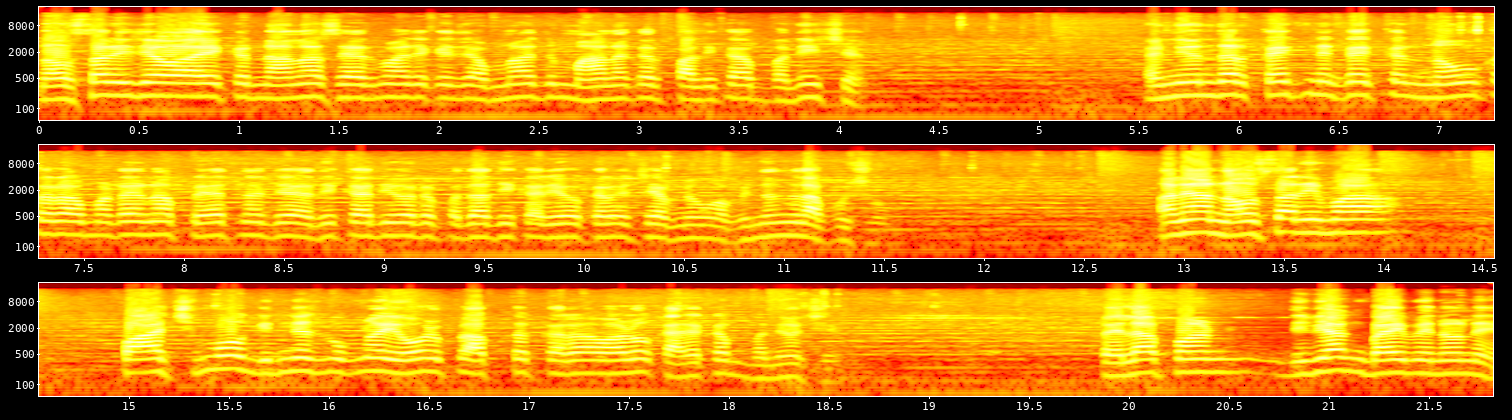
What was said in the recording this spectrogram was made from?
નવસારી જેવા એક નાના શહેરમાં છે કે જે હમણાં જ મહાનગરપાલિકા બની છે. એની અંદર કંઈક ને કંઈક નવું કરવા માટેના પ્રયત્ન જે અધિકારીઓ અને પદાધિકારીઓ કરે છે, એમને હું અભિનંદન આપું છું. અને આ નવસારીમાં પાંચમો ગિન્નેસ બુકનો એવોર્ડ પ્રાપ્ત કરવાવાળો કાર્યક્રમ બન્યો છે. પહેલાં પણ દિવ્યાંગ ભાઈ બહેનોને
